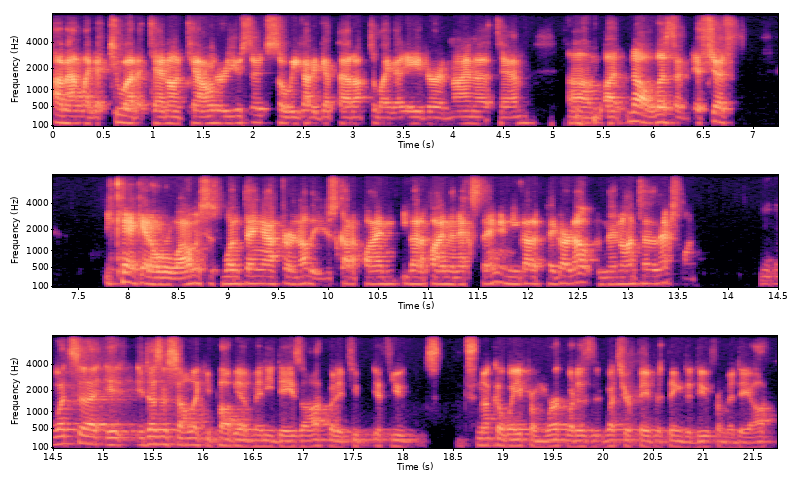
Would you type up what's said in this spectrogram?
I'm at like a two out of ten on calendar usage, so we got to get that up to like an eight or a nine out of ten. Um, but no, listen, it's just you can't get overwhelmed. It's just one thing after another. You just got to find you got to find the next thing, and you got to figure it out, and then on to the next one. What's uh? It, it doesn't sound like you probably have many days off, but if you if you snuck away from work, what is it, what's your favorite thing to do from a day off?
